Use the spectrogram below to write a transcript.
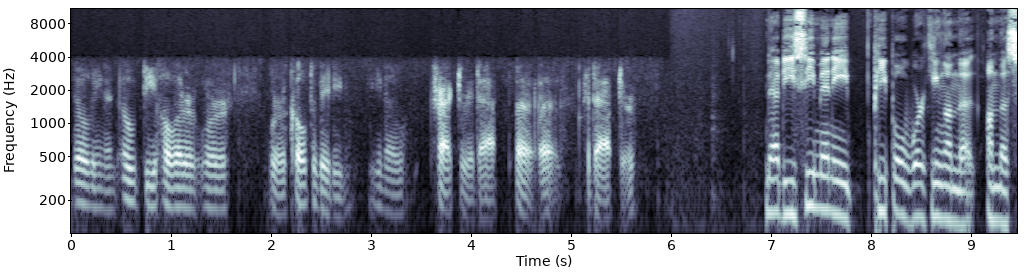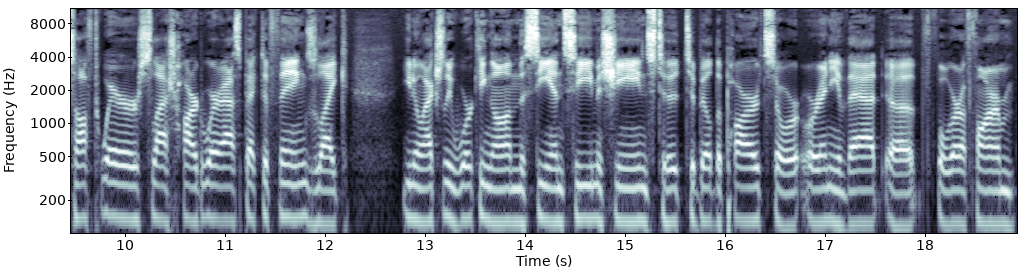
building an oat dehuller or or a cultivating, you know, tractor adapt uh, uh, adapter. Now, do you see many people working on the on the software slash hardware aspect of things, like you know, actually working on the CNC machines to to build the parts or or any of that uh, for a farm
